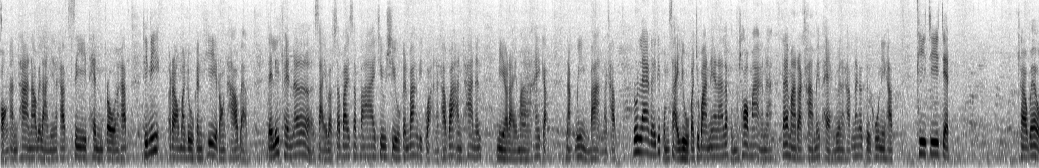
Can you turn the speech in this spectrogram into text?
ของอันท่าณเวลานี้นะครับ C10 Pro นะครับ ทีนี้เรามาดูกันที่รองเท้าแบบ Daily Trainer ใส่แบบสบายๆ ชิลๆ กันบ้างดีกว่านะครับ ว่าอันท่านั้นมีอะไรมาให้กับนักวิ่งบ้างนะครับ รุ่นแรกเลยที่ผมใส่อยู่ปัจจุบันเนี่ยนะ แล้วผมชอบมากนะ ได้มาราคาไม่แพงด้วยนะครับ นั่นก็คือคู่นี้ครับ PG7 Travel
